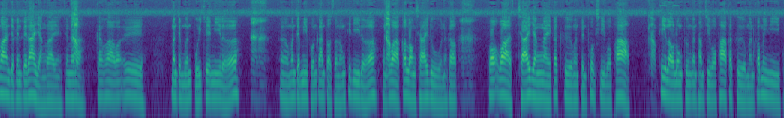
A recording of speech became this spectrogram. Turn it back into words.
ว่ามันจะเป็นไปได้อย่างไรใช่ไหมครับล่ะแค่ว่าว่า เอ้ยมันจะเหมือนปุ๋ยเคมีเหรออ่าฮะเออมันจะมีผลการตอบสนองที่ดีเหรอผมครับก็ว่าก็ลองใช้ดูนะครับอ่าฮะเพราะว่าใช้ยังไงก็คือมันเป็นพวกชีวภาพครับ ที่เราลงทุนกันทำชีวภาพก็คือ มันก็ไม่มีผ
